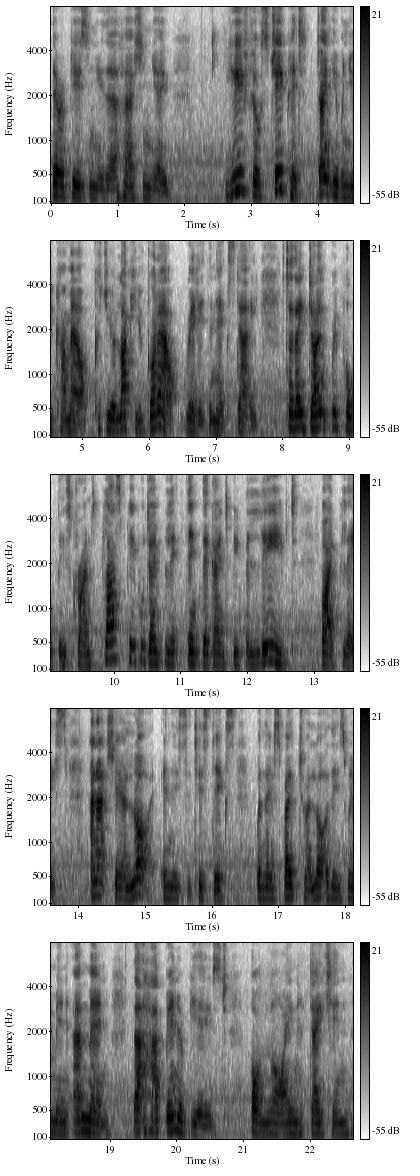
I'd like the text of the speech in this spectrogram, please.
they're abusing you, they're hurting you. You feel stupid, don't you, when you come out, because you're lucky you've got out, really, the next day. So they don't report these crimes. Plus, people don't think they're going to be believed by police. And actually a lot in these statistics, when they've spoke to a lot of these women and men that have been abused online dating,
